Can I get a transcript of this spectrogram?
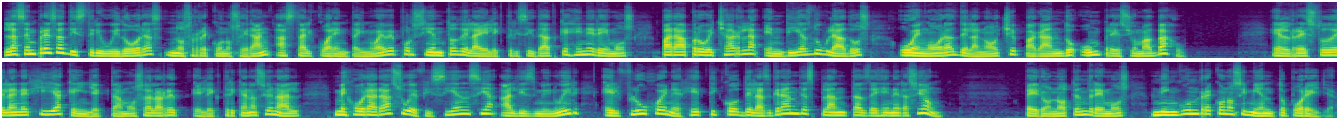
Las empresas distribuidoras nos reconocerán hasta el 49% de la electricidad que generemos para aprovecharla en días nublados o en horas de la noche pagando un precio más bajo. El resto de la energía que inyectamos a la red eléctrica nacional mejorará su eficiencia al disminuir el flujo energético de las grandes plantas de generación, pero no tendremos ningún reconocimiento por ella.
